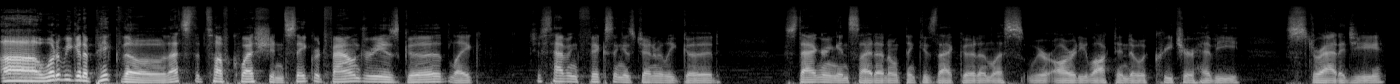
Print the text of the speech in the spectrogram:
Uh, what are we going to pick, though? That's the tough question. Sacred Foundry is good. Like, just having fixing is generally good. Staggering Insight I don't think is that good unless we're already locked into a creature-heavy strategy.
